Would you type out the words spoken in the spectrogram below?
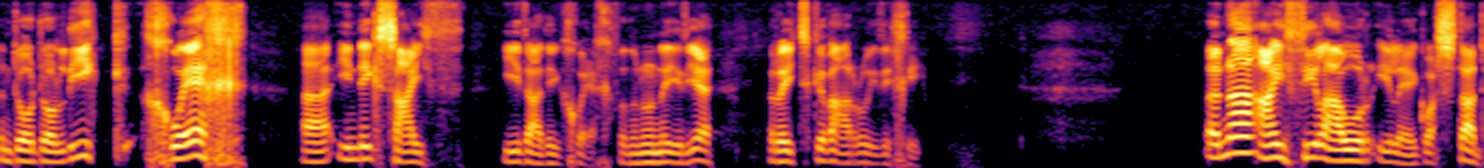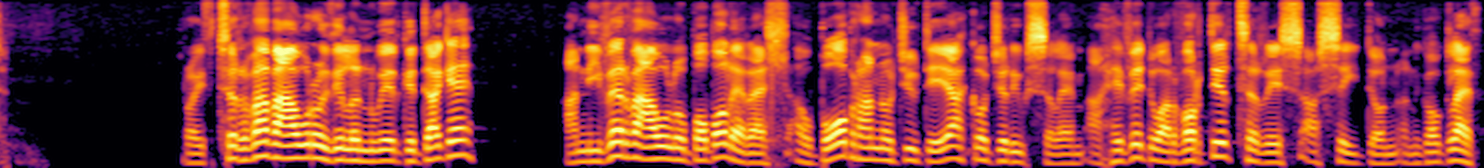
yn dod o lyc 6, uh, 17 i 26. Fydden nhw'n eiriau reit gyfarwydd i chi. Yna aeth i lawr i le gwastad. Roedd tyrfa fawr o ddilynwyr gydag e, a nifer fawr o bobl eraill a o bob rhan o Judea ac o Jerusalem a hefyd o arfordir Tyrus a Seidon yn gogledd.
